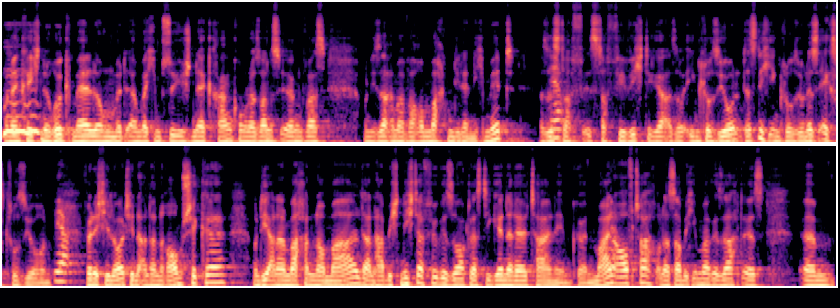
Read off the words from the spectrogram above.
und dann kriege ich eine Rückmeldung mit irgendwelchen psychischen Erkrankungen oder sonst irgendwas und ich sage immer, warum machten die denn nicht mit? Also ist, Ja. doch, ist doch viel wichtiger, also Inklusion, das ist nicht Inklusion, das ist Exklusion. Ja. Wenn ich die Leute in einen anderen Raum schicke und die anderen machen normal, dann habe ich nicht dafür gesorgt, dass die generell teilnehmen können. Mein Auftrag, und das habe ich immer gesagt, ist, ähm,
